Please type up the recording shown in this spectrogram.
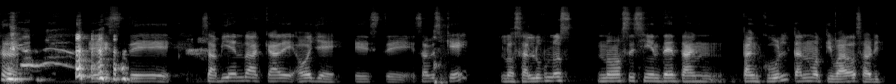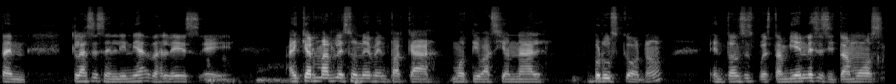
este, sabiendo acá de, oye, este, ¿sabes qué? Los alumnos no se sienten tan, tan cool, tan motivados ahorita en clases en línea, dales, eh, hay que armarles un evento acá motivacional, brusco, ¿no? Entonces, pues también necesitamos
